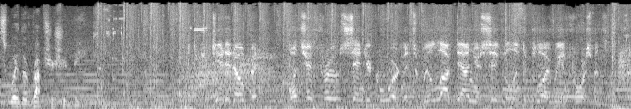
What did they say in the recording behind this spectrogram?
That's where the rupture should be. Get it open. Once you're through, send your coordinates. We'll lock down your signal and deploy reinforcements.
